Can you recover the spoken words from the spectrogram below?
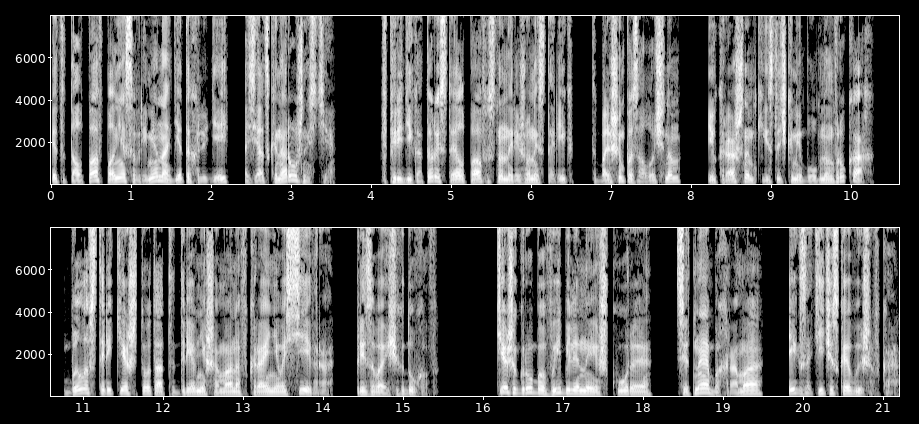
это толпа вполне современно одетых людей азиатской наружности, впереди которой стоял пафосно наряженный старик с большим позолоченным и украшенным кисточками бубном в руках. Было в старике что-то от древних шаманов Крайнего Севера, призывающих духов. Те же грубо выбеленные шкуры, цветная бахрома и экзотическая вышивка.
